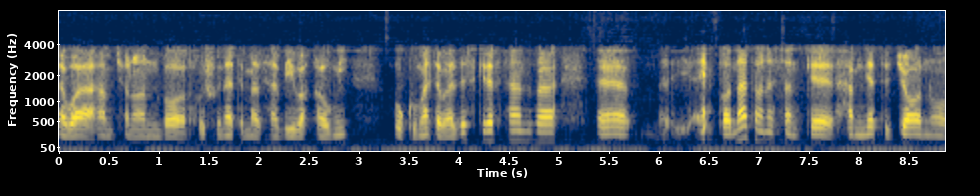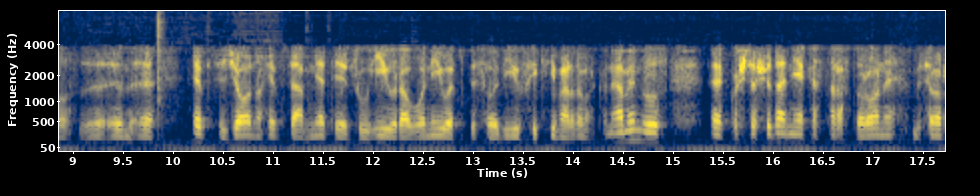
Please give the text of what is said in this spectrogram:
و همچنان با خشونت مذهبی و قومی حکومت و دست گرفتند و امکان نتانستند که امنیت جان و حفظ جان و حفظ امنیت روحی و روانی و اقتصادی و فکری مردم کنه. هم امروز کشته شدن یک از طرفداران بسیار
